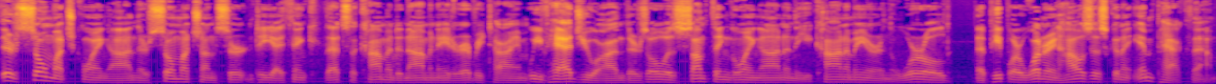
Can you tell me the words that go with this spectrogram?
There's so much going on. There's so much uncertainty. I think that's the common denominator every time we've had you on. There's always something going on in the economy or in the world that people are wondering how is this going to impact them.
